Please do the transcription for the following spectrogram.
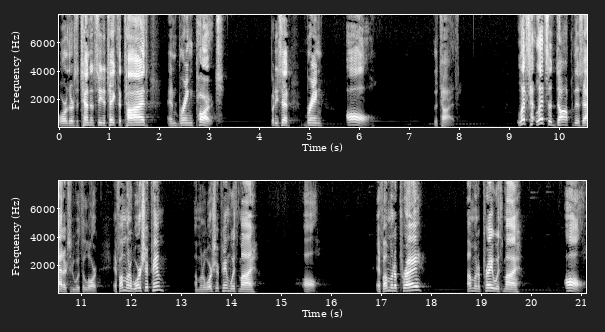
Or there's a tendency to take the tithe and bring part. But he said, bring all the tithe. Let's, let's adopt this attitude with the Lord. If I'm going to worship him, I'm going to worship him with my all. If I'm going to pray, I'm going to pray with my all.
